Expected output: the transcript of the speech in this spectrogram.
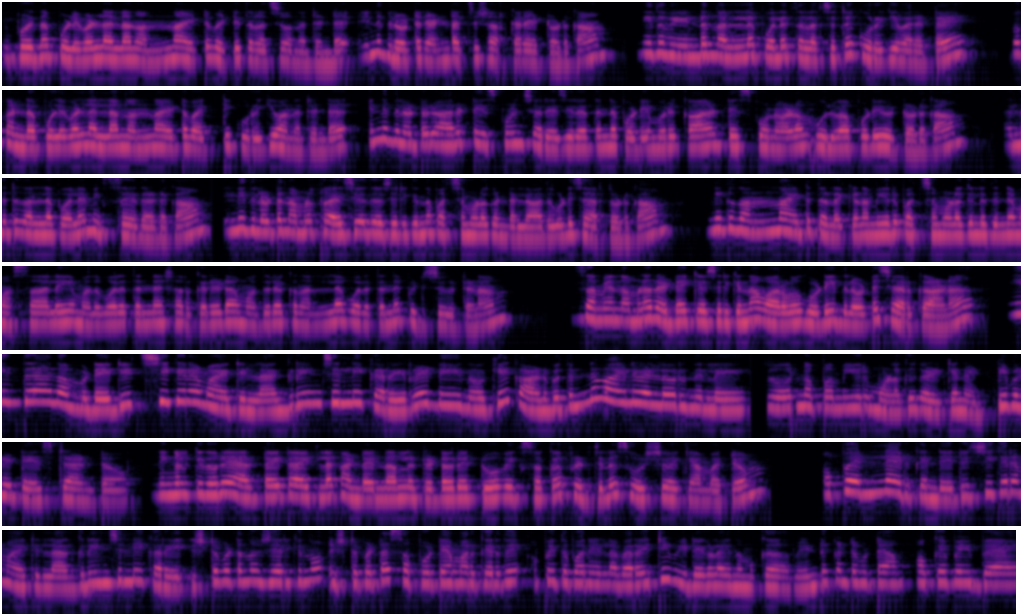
ഇപ്പോൾ ഇതാ പുളിവെള്ളം എല്ലാം നന്നായിട്ട് വെട്ടി തിളച്ച് വന്നിട്ടുണ്ട്. ഇനി ഇതിലോട്ട് രണ്ടച്ച് ശർക്കര ഇട്ട് കൊടുക്കാം. ഇനി ഇത് വീണ്ടും നല്ല പോലെ തിളച്ചിട്ട് കുറുകി വരട്ടെ. ഇപ്പോൾ കണ്ട പുളിവെള്ളം എല്ലാം നന്നായിട്ട് വറ്റി കുറുകി വന്നിട്ടുണ്ട്. ഇനി ഇതിലോട്ടൊരു അര ടീസ്പൂൺ ചെറിയ ജീരകത്തിന്റെ പൊടിയും ഒരു കാൽ ടീസ്പൂണോളം ഉലുവാപ്പൊടിയും ഇട്ട് കൊടുക്കാം എന്നിട്ട് നല്ലപോലെ മിക്സ് ചെയ്തെടുക്കാം. ഇനി ഇതിലോട്ട് നമ്മൾ ഫ്രൈ ചെയ്ത് വെച്ചിരിക്കുന്ന പച്ചമുളക് ഉണ്ടല്ലോ അതുകൂടി ചേർത്ത് കൊടുക്കാം. ഇനി ഇത് നന്നായിട്ട് തിളയ്ക്കണം. ഈ ഒരു പച്ചമുളകിൽ ഇതിന്റെ മസാലയും അതുപോലെ തന്നെ ശർക്കരയുടെ മധുരമൊക്കെ നല്ലപോലെ തന്നെ പിടിച്ചു കിട്ടണം. ഈ സമയം നമ്മൾ റെഡിയാക്കി വെച്ചിരിക്കുന്ന വറവ് കൂടി ഇതിലോട്ട് ചേർക്കുകയാണ്. ഇതാ നമ്മുടെ രുചികരമായിട്ടുള്ള ഗ്രീൻ ചില്ലി കറി റെഡി നോക്കി കാണുമ്പോൾ തന്നെ വായിൽ വെള്ളമൂറുന്നില്ലേ ചോറിനൊപ്പം ഈ ഒരു മുളക് കഴിക്കാൻ അടിപൊളി ടേസ്റ്റ് ആണ് കേട്ടോ നിങ്ങൾക്ക് ഇതൊരു എയർ ടൈറ്റ് ആയിട്ടുള്ള കണ്ടെയ്നറിൽ ഇട്ടിട്ട് ഒരു ടു വീക്സ് ഒക്കെ ഫ്രിഡ്ജിൽ സൂക്ഷിച്ചു വെക്കാൻ പറ്റും. അപ്പോൾ എല്ലാവർക്കും എന്റെ രുചികരമായിട്ടുള്ള ഗ്രീൻ ചില്ലി കറി ഇഷ്ടപ്പെട്ടെന്ന് വിചാരിക്കുന്നു. ഇഷ്ടപ്പെട്ട സപ്പോർട്ട് ചെയ്യാൻ മറക്കരുത്. അപ്പോൾ ഇതുപോലെയുള്ള വെറൈറ്റി വീഡിയോകളായി നമുക്ക് വീണ്ടും കണ്ടുമുട്ടാം. Okay bye bye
